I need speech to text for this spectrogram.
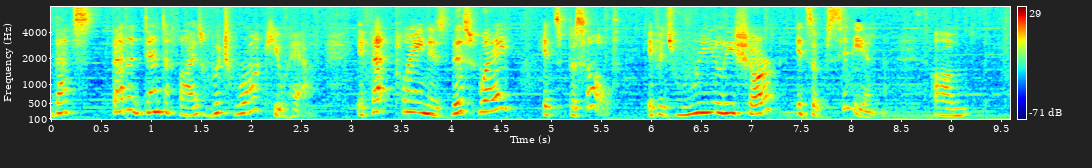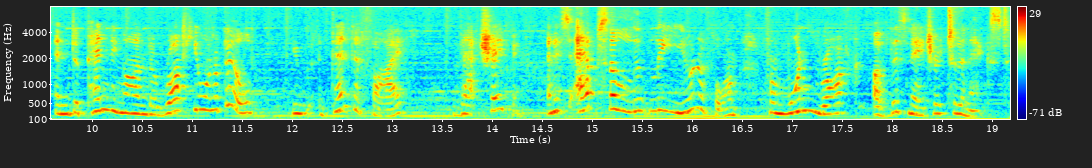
that's, that identifies which rock you have. If that plane is this way, it's basalt. If it's really sharp, it's obsidian. Um, and depending on the rock you want to build, you identify that shaping. And it's absolutely uniform from one rock of this nature to the next.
